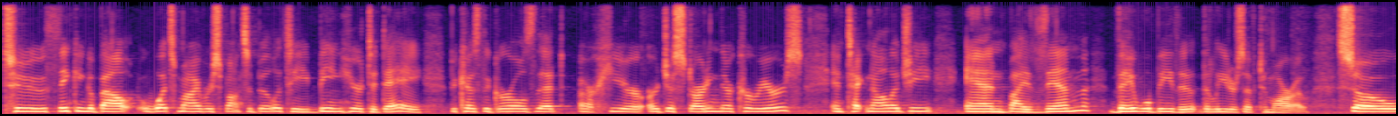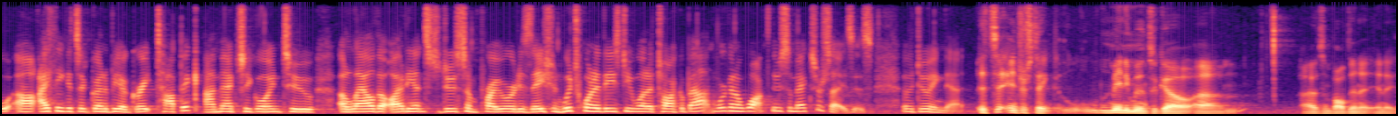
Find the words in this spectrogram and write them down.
to thinking about what's my responsibility being here today because the girls that are here are just starting their careers in technology, and by them, they will be the, the leaders of tomorrow. So uh, I think it's going to be a great topic. I'm actually going to allow the audience to do some prioritization. Which one of these do you want to talk about? And we're going to walk through some exercises of doing that. It's interesting. Many moons ago, um, I was involved in a, in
